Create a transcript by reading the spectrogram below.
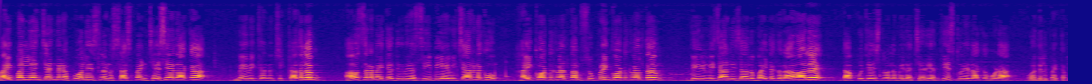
వైఫల్యం చెందిన పోలీసులను సస్పెండ్ చేసేదాకా మేము ఇక్కడ నుంచి కదలం. అవసరమైతే దీని మీద సిబిఐ విచారణకు హైకోర్టుకు వెళ్తాం సుప్రీంకోర్టుకు వెళ్తాం. దీని నిజానిజాలు బయటకు రావాలి. తప్పు చేసిన వాళ్ళ మీద చర్య తీసుకునేదాకా కూడా వదిలిపెట్టాం.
